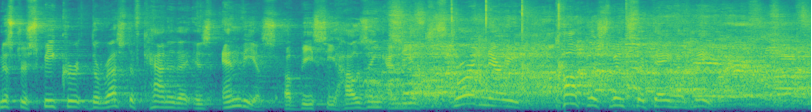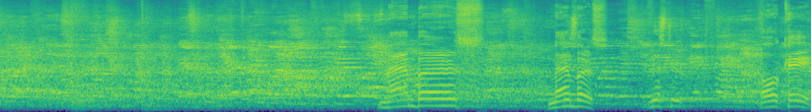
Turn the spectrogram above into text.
Mr. Speaker, the rest of Canada is envious of BC Housing and the extraordinary accomplishments that they have made. Members, members, Mr. okay.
